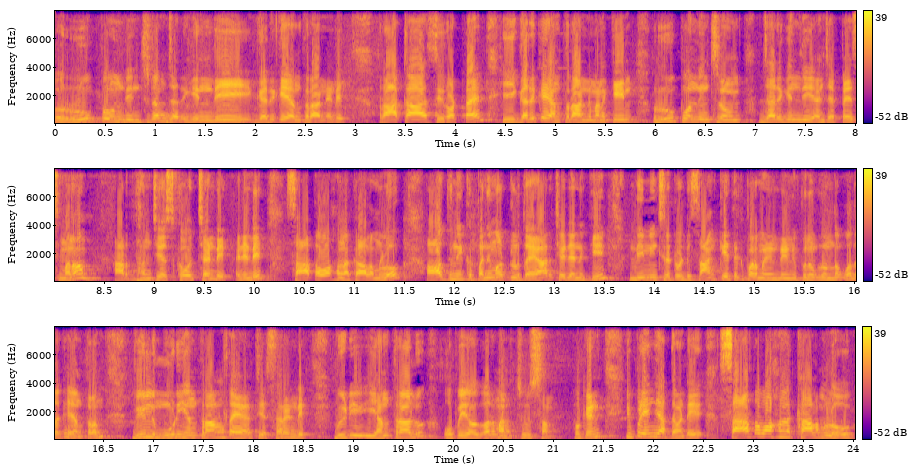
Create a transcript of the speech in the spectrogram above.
రూపొందించడం జరిగింది. గరిక యంత్రాన్ని అండి. రాకాసి రొట్టాయ్ ఈ గరిక యంత్రాన్ని మనకి రూపొందించడం జరిగింది అని చెప్పేసి మనం అర్థం చేసుకోవచ్చండి. ఏంటండి? శాతవాహన కాలంలో ఆధునిక పనిముట్లు తయారు చేయడానికి నియమించినటువంటి సాంకేతికపరమైన నిపుణుల బృందం ఉదక యంత్రం. వీళ్ళు మూడు యంత్రాలను తయారు చేశారండి. వీడి యంత్రాలు ఉపయోగాలు మనం చూసాం. ఓకే అండి ఇప్పుడు ఏం చేద్దామంటే శాతవాహన కాలంలో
